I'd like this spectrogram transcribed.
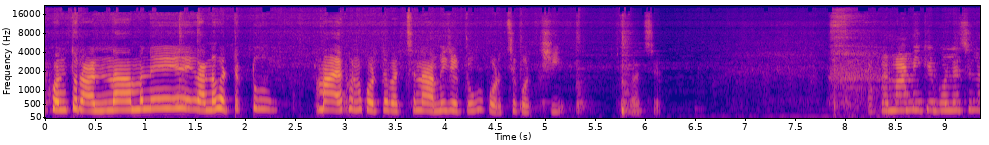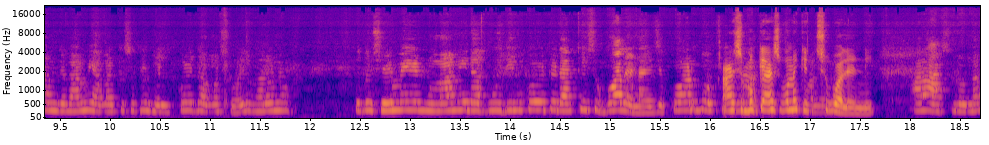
এখন তো রান্না মানে রান্নাঘরটা একটু মা এখন করতে পারছে না আমি যেটুকু করছি করছি। ঠিক আছে। একটা মামিকে বলেছিলাম যে মামি আমার কিছুদিন হেল্প করে দাও আমার শরীর ভালো না। কিন্তু সেই মেয়ের মামিরা দুই দিন করে তো কিছু বলে না যে করব আসব কি আসব না কিচ্ছু বলেনি আর আসলো না।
